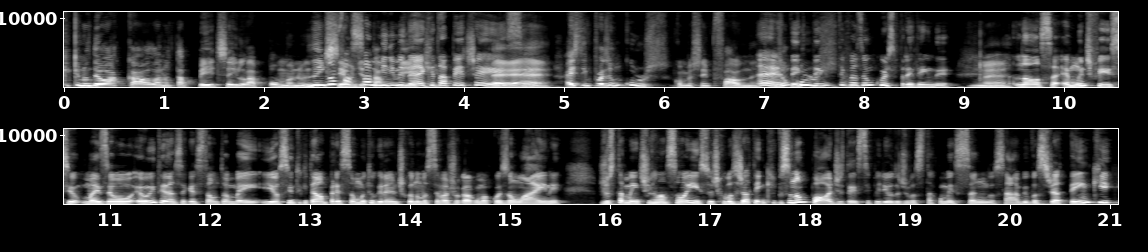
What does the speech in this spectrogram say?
que, que não deu a cal lá no tapete, sei lá. Pô, mano, eu nem Não sei onde faço é a mínima tapete. ideia que tapete é esse. É, aí você tem que fazer um curso, como eu sempre falo, né? É, fazer um tem, curso. tem, tem que fazer um curso pra entender. É. Nossa, é muito difícil, mas eu, eu entendo essa questão também. E eu sinto que tem uma pressão muito grande quando você vai jogar alguma coisa online, justamente em relação a isso, de que você já tem que. Você não pode ter esse período de você estar começando, sabe? Você já tem que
